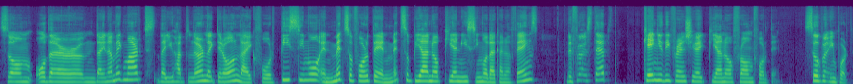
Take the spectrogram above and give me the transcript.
some other um, dynamic marks that you have to learn later on, like fortissimo and mezzo forte and mezzo piano, pianissimo, that kind of things. The first step, can you differentiate piano from forte? Super important.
